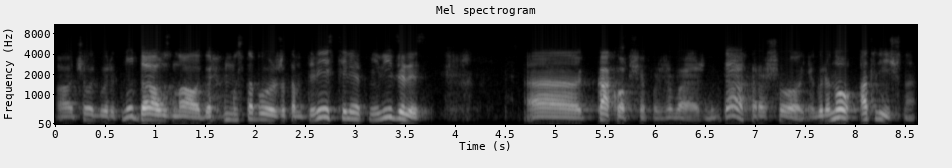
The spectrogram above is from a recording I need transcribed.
А человек говорит, ну да, узнал. Я говорю, мы с тобой уже там 200 лет не виделись. А, как вообще поживаешь? Да, хорошо. Я говорю, ну, отлично.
